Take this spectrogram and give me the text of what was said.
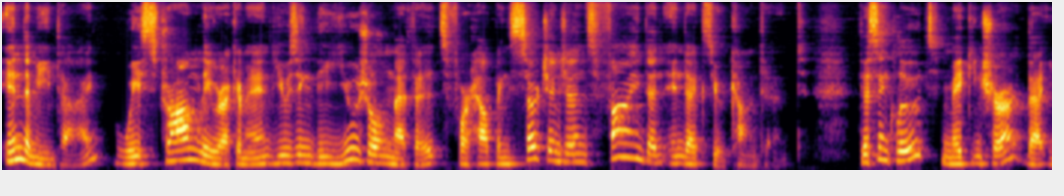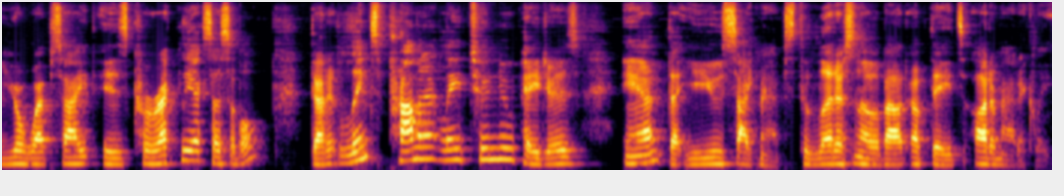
In the meantime, we strongly recommend using the usual methods for helping search engines find and index your content. This includes making sure that your website is correctly accessible, that it links prominently to new pages, and that you use sitemaps to let us know about updates automatically.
